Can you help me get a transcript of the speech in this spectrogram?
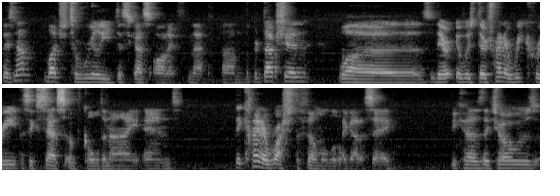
there's not much to really discuss on it from that. Um, the production was there. It was they're trying to recreate the success of GoldenEye, and they kind of rushed the film a little. I gotta say, because they chose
